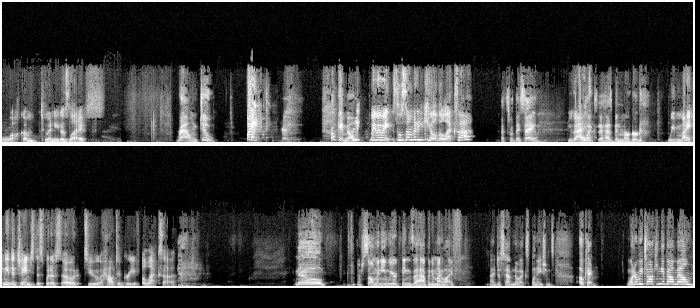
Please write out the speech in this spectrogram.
welcome to Anita's life. Round two. Fight! Okay, Mel. Wait, wait, wait, wait. So somebody killed Alexa? That's what they say. You guys, Alexa has been murdered. we might need to change this widowsode to how to grieve Alexa. No. There's so many weird things that happen in my life. I just have no explanations. Okay. What are we talking about, Mel?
